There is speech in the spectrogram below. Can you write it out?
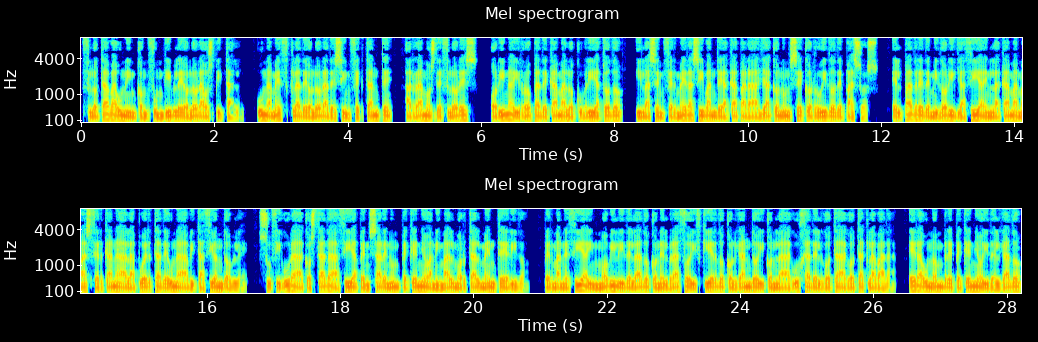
Flotaba un inconfundible olor a hospital, una mezcla de olor a desinfectante, a ramos de flores, orina y ropa de cama lo cubría todo, y las enfermeras iban de acá para allá con un seco ruido de pasos. El padre de Midori yacía en la cama más cercana a la puerta de una habitación doble. Su figura acostada hacía pensar en un pequeño animal mortalmente herido. Permanecía inmóvil y de lado con el brazo izquierdo colgando y con la aguja del gota a gota clavada. Era un hombre pequeño y delgado,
